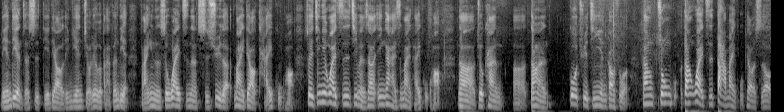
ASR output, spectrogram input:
联电则是跌掉了零点九六个百分点，反映的是外资呢持续的卖掉台股哈。所以今天外资基本上应该还是卖台股哈。那就看呃，当然过去的经验告诉我，当中国当外资大卖股票的时候，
